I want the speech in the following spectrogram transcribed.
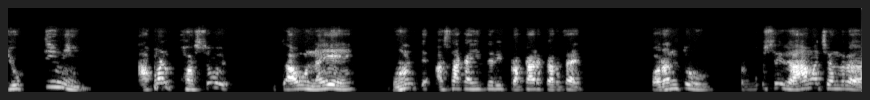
युक्तीनी आपण फसू जाऊ नये म्हणून ते असा काहीतरी प्रकार करतायत. परंतु प्रभू श्री रामचंद्र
